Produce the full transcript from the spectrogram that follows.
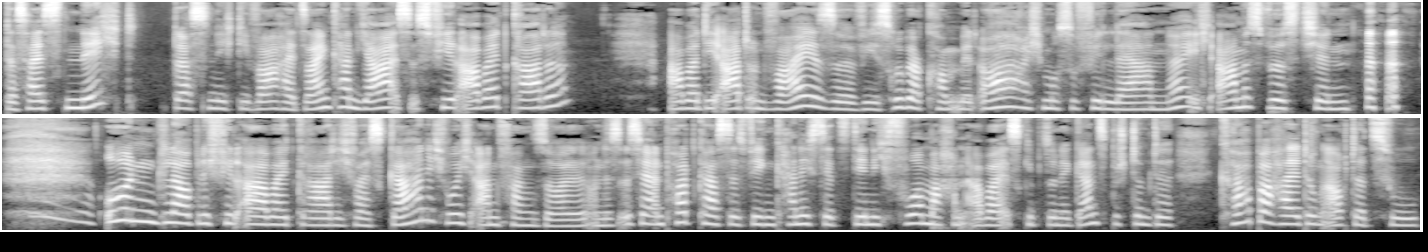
Das heißt nicht, das nicht die Wahrheit sein kann. Ja, es ist viel Arbeit gerade, aber die Art und Weise, wie es rüberkommt mit, oh, ich muss so viel lernen, ne? Ich armes Würstchen. Unglaublich viel Arbeit gerade. Ich weiß gar nicht, wo ich anfangen soll. Und es ist ja ein Podcast, deswegen kann ich es jetzt dir nicht vormachen, aber es gibt so eine ganz bestimmte Körperhaltung auch dazu.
